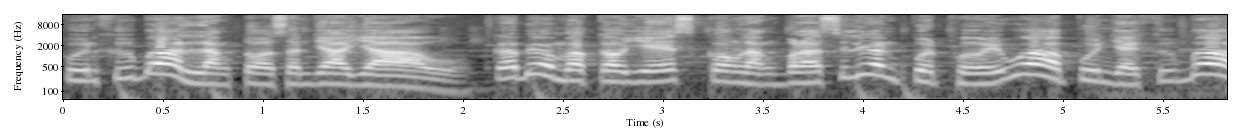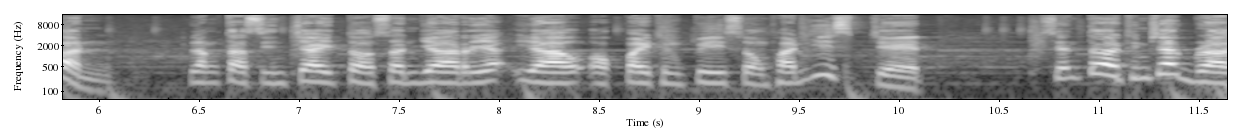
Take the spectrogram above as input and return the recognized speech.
ปืนคือบ้านหลังต่อสัญญายาวกาเบียลมาเกาเยสกองหลังบราซิเลียนเปิดเผยว่าปืนใหญ่คือบ้าน หลังตัดสินใจต่อสัญญาระยะยาวออกไปถึงปี 2027 เซนเตอร์ทีมชาติบรา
